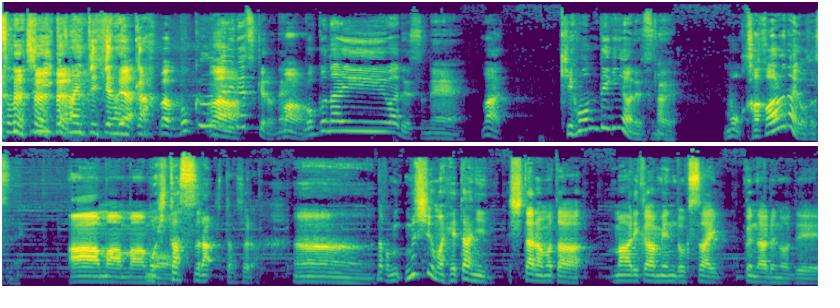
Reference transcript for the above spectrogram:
そっちに行かないといけないか。まあ、僕なりですけどね、まあ、僕なりはですねまあ基本的にはですね、はい、もう関わらないことですね。ああまあまあもう。ひたすら。ひたすら。うん。なんか無視も下手にしたらまた周りから面倒くさいくなるので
